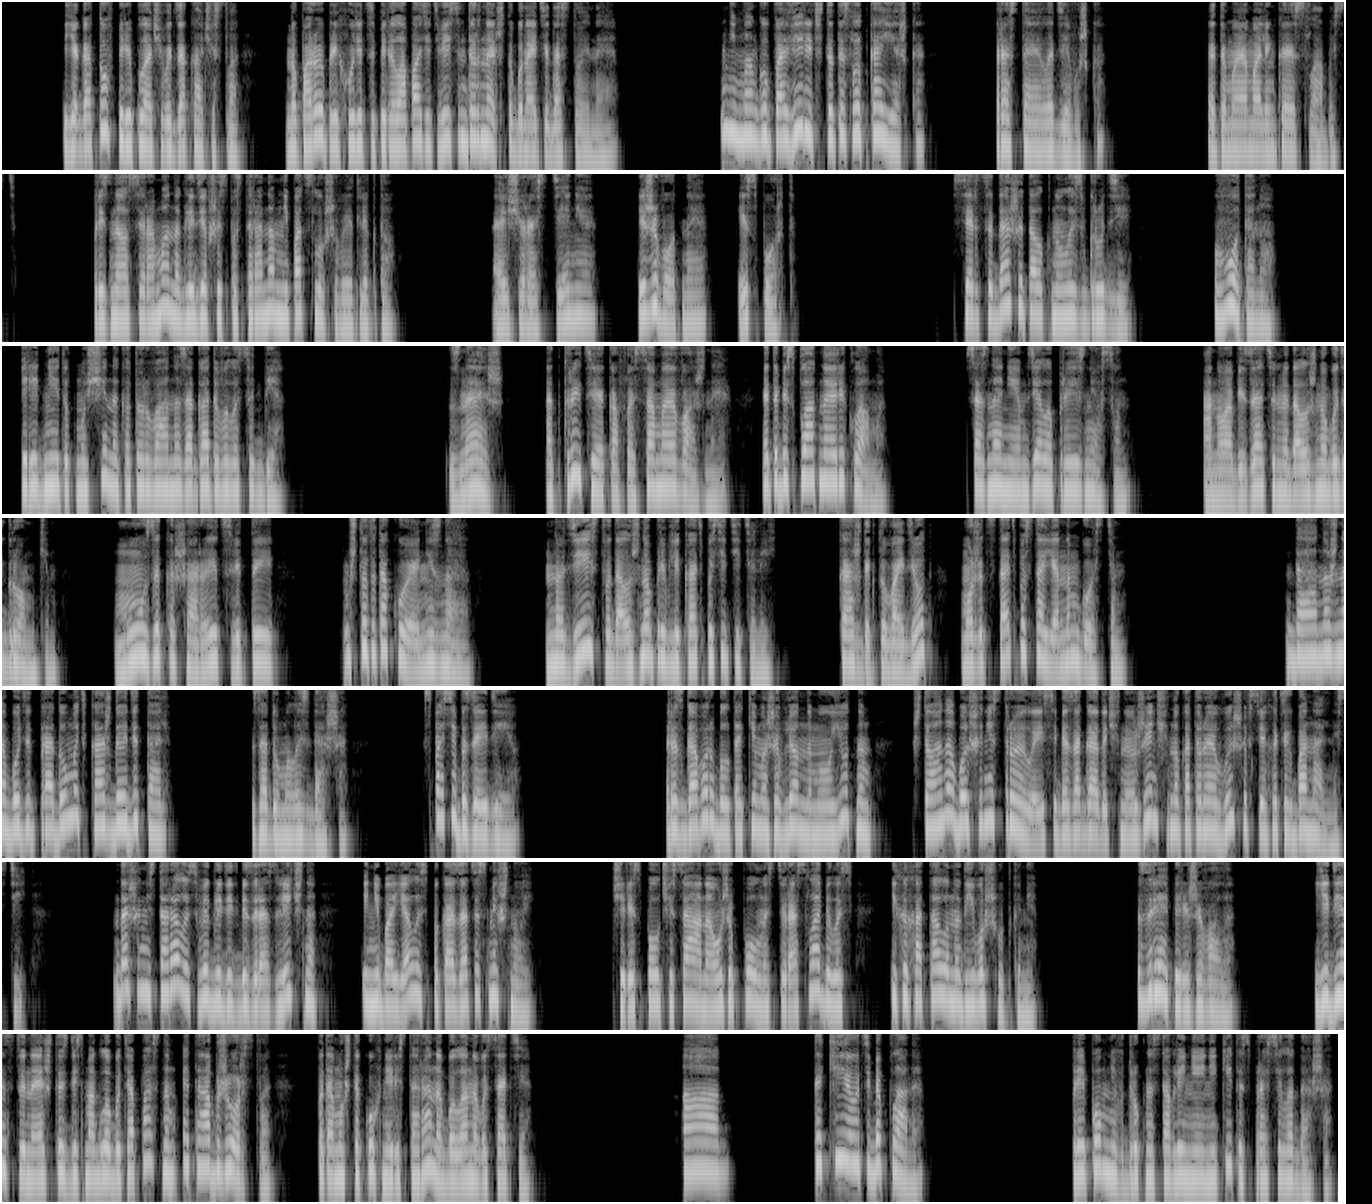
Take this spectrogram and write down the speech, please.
Я готов переплачивать за качество, но порой приходится перелопатить весь интернет, чтобы найти достойное. «Не могу поверить, что ты сладкоежка», — растаяла девушка. «Это моя маленькая слабость», — признался Роман, оглядевшись по сторонам, не подслушивает ли кто а еще растения, и животные, и спорт. Сердце Даши толкнулось в груди. Вот оно. Перед ней тот мужчина, которого она загадывала судьбе. «Знаешь, открытие кафе самое важное. Это бесплатная реклама», — сознанием дела произнес он. «Оно обязательно должно быть громким. Музыка, шары, цветы, что-то такое, не знаю. Но действо должно привлекать посетителей. Каждый, кто войдет, может стать постоянным гостем. «Да, нужно будет продумать каждую деталь», — задумалась Даша. «Спасибо за идею». Разговор был таким оживленным и уютным, что она больше не строила из себя загадочную женщину, которая выше всех этих банальностей. Даша не старалась выглядеть безразлично и не боялась показаться смешной. Через полчаса она уже полностью расслабилась и хохотала над его шутками. Зря переживала. Единственное, что здесь могло быть опасным, — это обжорство, потому что кухня ресторана была на высоте. «А какие у тебя планы?» Припомнив вдруг наставление Никиты, спросила Даша.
